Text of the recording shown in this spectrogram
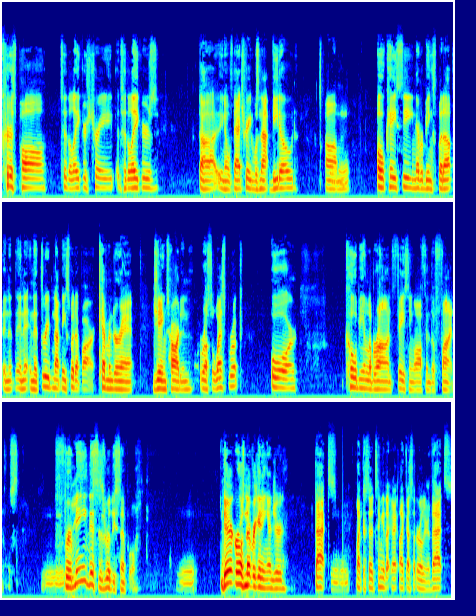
Chris Paul to the Lakers trade to the Lakers. Uh, you know, if that trade was not vetoed, um, Mhm. OKC never being split up, and the, and, and the three not being split up are Kevin Durant, James Harden, Russell Westbrook, or Kobe and LeBron facing off in the finals. Mhm. For me, this is really simple. Mhm. Derrick Rose never getting injured. That's Mhm. like I said to me, like, like I said earlier, that's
